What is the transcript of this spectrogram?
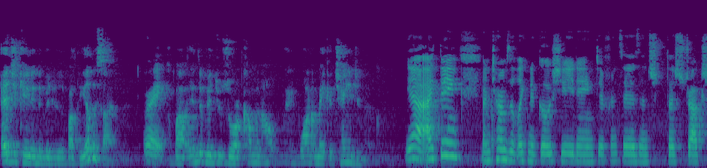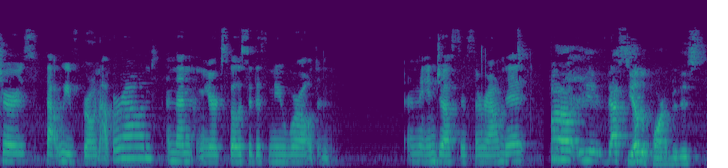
educate individuals about the other side of it Right. about individuals who are coming home and want to make a change in them. Yeah, I think in terms of like negotiating differences and the structures that we've grown up around, and then you're exposed to this new world and and the injustice around it. Well, that's the other part of it is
